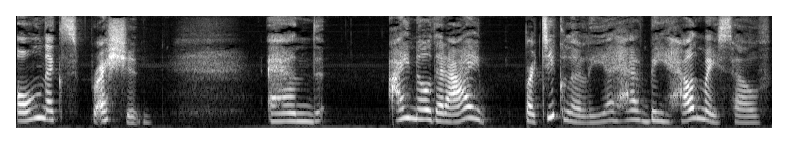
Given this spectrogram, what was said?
own expression. And I know that I, particularly, I have been held myself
